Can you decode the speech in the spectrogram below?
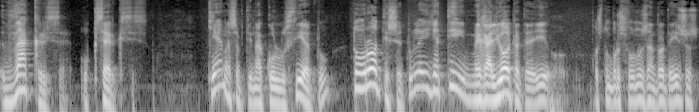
δάκρυσε ο Ξέρξης. Και ένας από την ακολουθία του τον ρώτησε, του λέει γιατί μεγαλειότατε, όπως τον προσφωνούσαν τότε ίσως,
